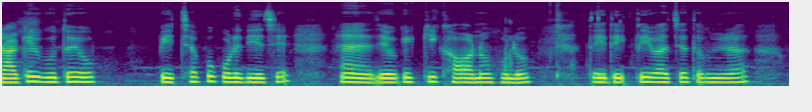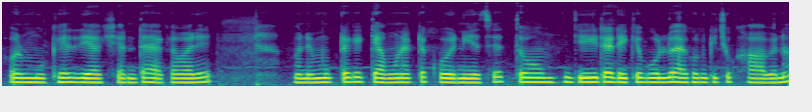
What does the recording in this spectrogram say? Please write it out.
রাগের গুতোয় ও পেচ্ছাপও করে দিয়েছে। হ্যাঁ যে ওকে কি খাওয়ানো হলো। তো এই দেখতেই পাচ্ছ তোমরা ওর মুখের রিয়াকশানটা একেবারে মানে মুখটাকে কেমন একটা করে নিয়েছে। তো যেইটা ডেকে বলল, এখন কিছু খাওয়াবে না।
